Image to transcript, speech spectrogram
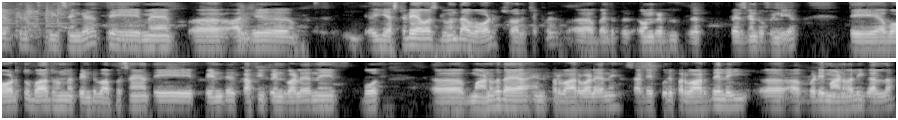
ਮੇਜਰ ਤ੍ਰਿਪਤਪ੍ਰੀਤ ਸਿੰਘ ਹੈ ਤੇ ਮੈਂ ਅਹ, ਅੱਜ ਯੈਸਟਰਡੇ ਆਈ ਵਾਸ ਗਿਵਨ ਦਾ award Shaurya Chakra by the honourable president of India ਤੇ ਅਵਾਰਡ ਤੋਂ ਬਾਅਦ ਹੁਣ ਮੈਂ ਪਿੰਡ ਵਾਪਸ ਆਇਆ ਤੇ ਪਿੰਡ ਕਾਫੀ ਪਿੰਡ ਵਾਲਿਆਂ ਨੇ ਬਹੁਤ ਅਹ, ਮਾਣ ਵਧਾਇਆ ਐਂਡ ਪਰਿਵਾਰ ਵਾਲਿਆਂ ਨੇ ਸਾਡੇ ਪੂਰੇ ਪਰਿਵਾਰ ਦੇ ਲਈ ਅਹ, ਆਹ ਬੜੇ ਮਾਣ ਵਾਲੀ ਗੱਲ ਆ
